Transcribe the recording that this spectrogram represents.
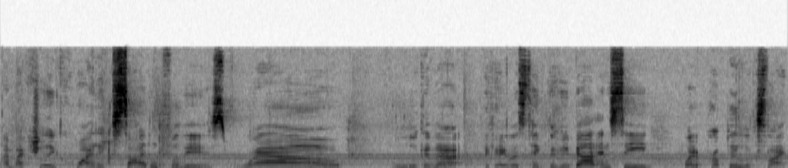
I'm actually quite excited for this. Wow, look at that. Okay, let's take the hoop out and see what it properly looks like.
